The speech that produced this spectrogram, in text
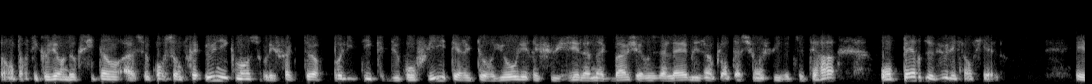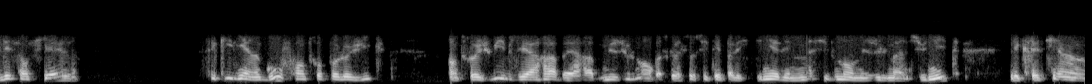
en particulier en Occident, à se concentrer uniquement sur les facteurs politiques du conflit, territoriaux, les réfugiés, la Nakba, Jérusalem, les implantations juives, etc., on perd de vue l'essentiel. Et l'essentiel, c'est qu'il y a un gouffre anthropologique entre juifs et arabes et arabes musulmans, parce que la société palestinienne est massivement musulmane sunnite. Les chrétiens,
